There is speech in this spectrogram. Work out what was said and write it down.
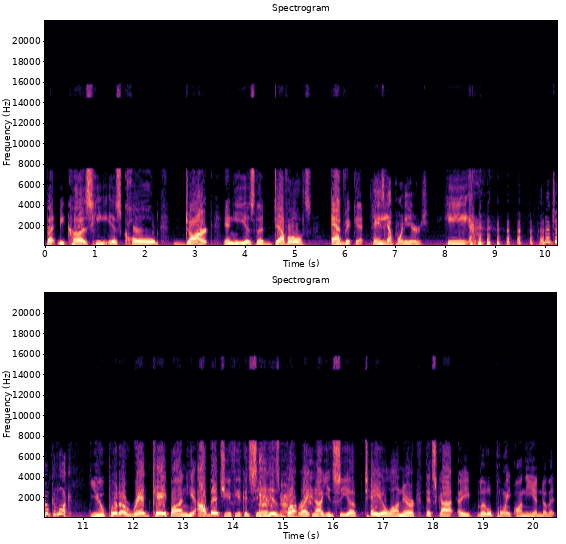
but because he is cold, dark, and he is the devil's advocate. Hey, he's He- got pointy ears. he I'm not joking. Look. You put a red cape on him. I'll bet you if you could see his butt right now, you'd see a tail on there that's got a little point on the end of it.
